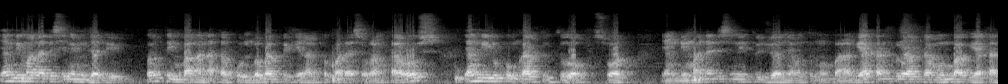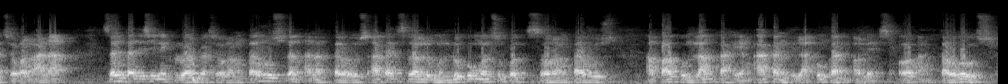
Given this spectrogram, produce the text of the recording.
yang di mana di sini menjadi pertimbangan ataupun beban pikiran kepada seorang Taurus yang didukung kartu Two of Swords yang di mana di sini tujuannya untuk membahagiakan keluarga, membahagiakan seorang anak serta di sini keluarga seorang Taurus dan anak Taurus akan selalu mendukung mensupport seorang Taurus apa pun langkah yang akan dilakukan oleh seorang Taurus.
